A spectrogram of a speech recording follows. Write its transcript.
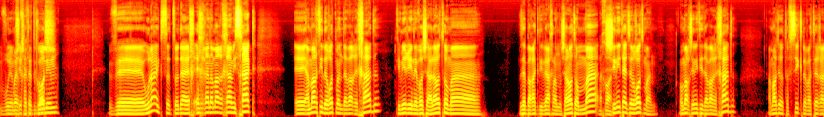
והוא ימשיך לתת. גולים. ואולי קצת, אתה יודע, איך, איך רן אמר אחרי המשחק, אה, אמרתי לרוטמן דבר אחד, כי מירי נבו שאלה אותו, מה... זה ברק דיווח לנו, שאלה אותו, מה נכון. שינית אצל רוטמן? הוא אמר, שיניתי דבר אחד, אמרתי לו, תפסיק לוותר,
